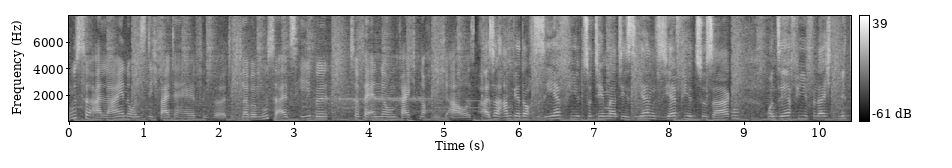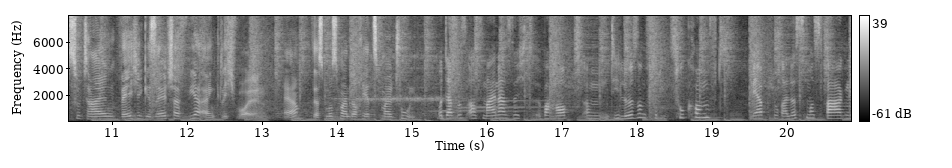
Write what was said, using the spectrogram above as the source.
Musse alleine uns nicht weiterhelfen wird. Ich glaube, Musse als Hebel zur Veränderung reicht noch nicht aus. Also haben wir doch sehr viel zu thematisieren, sehr viel zu sagen und sehr viel vielleicht mitzuteilen, welche Gesellschaft wir eigentlich wollen. Ja? Das muss man doch jetzt mal tun. Und das ist aus meiner Sicht überhaupt ähm, die Lösung für die Zukunft. Mehr Pluralismus wagen.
